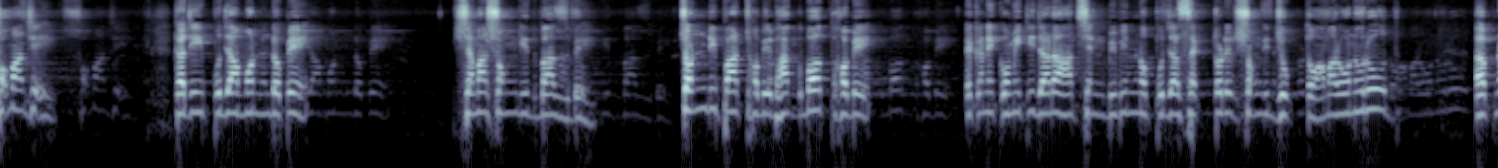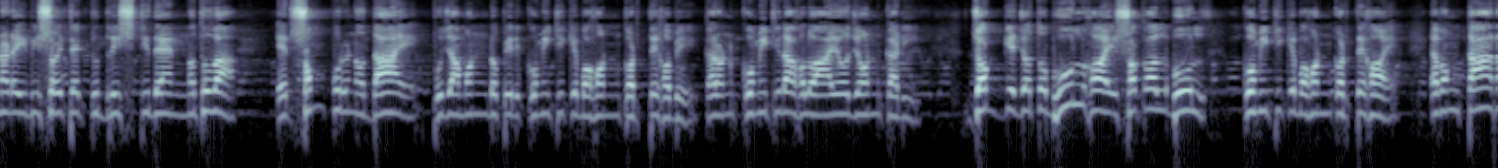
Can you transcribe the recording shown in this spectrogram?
সমাজে। কাজেই পূজা মণ্ডপে শ্যামা সংগীত বাজবে চণ্ডী পাঠ হবে, ভাগবত হবে। এখানে কমিটি যারা আছেন, বিভিন্ন পূজা সেক্টরের সঙ্গে যুক্ত, আমার অনুরোধ, আপনারা এই বিষয়টা একটু দৃষ্টি দেন, নতুবা এর সম্পূর্ণ দায় পূজা মণ্ডপের কমিটিকে বহন করতে হবে, কারণ কমিটিরা হলো আয়োজনকারী। যজ্ঞে যত ভুল হয়, সকল ভুল কমিটিকে বহন করতে হয়, এবং তার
